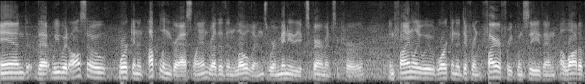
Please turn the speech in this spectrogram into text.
and that we would also work in an upland grassland rather than lowlands where many of the experiments occur. And finally, we would work in a different fire frequency than a lot of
